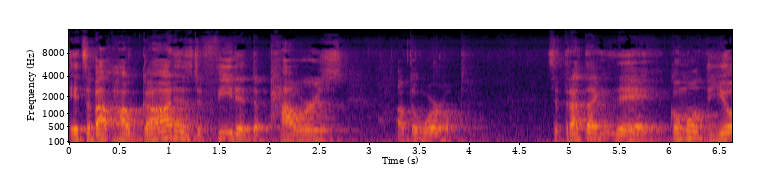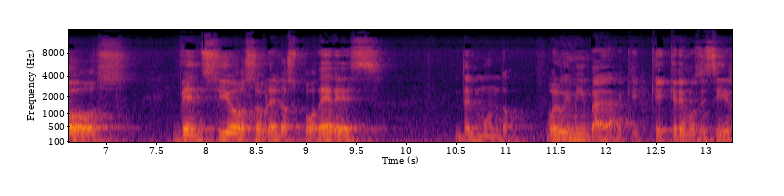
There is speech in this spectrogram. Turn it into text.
It's about how God has defeated the powers of the world. Se trata de cómo Dios venció sobre los poderes del mundo. What do we mean by that? ¿Qué, qué queremos decir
